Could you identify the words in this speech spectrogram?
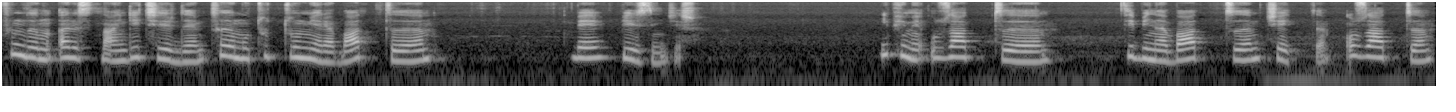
Fındığımın arasından geçirdim. Tığımı tuttuğum yere battım. Ve bir zincir. İpimi uzattım. Dibine battım, çektim. Uzattım.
